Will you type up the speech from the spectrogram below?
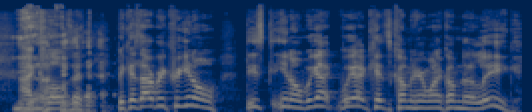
I Yeah. closed it"? Because I recruit, you know, these, you know, we got we got kids coming here want to come to the league.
